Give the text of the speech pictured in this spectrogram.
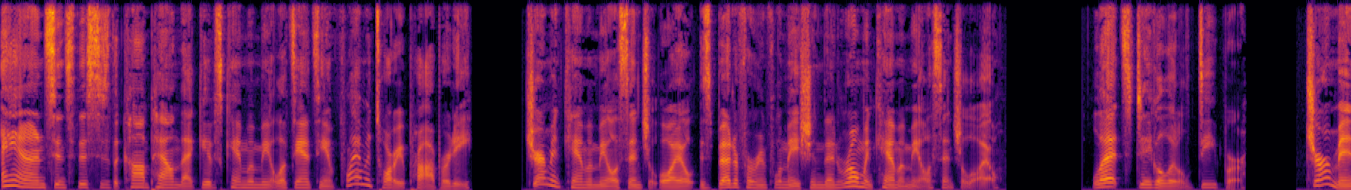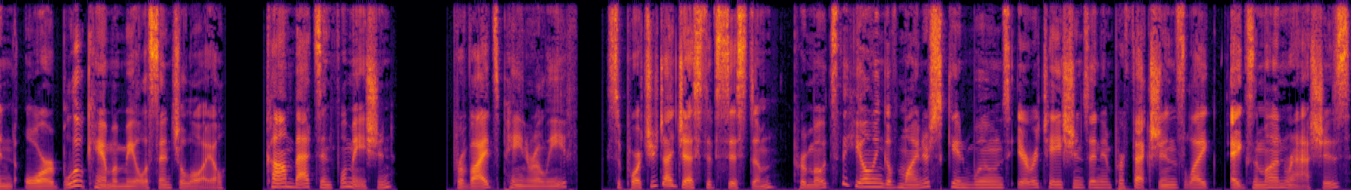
And since this is the compound that gives chamomile its anti inflammatory property, German chamomile essential oil is better for inflammation than Roman chamomile essential oil. Let's dig a little deeper. German or blue chamomile essential oil combats inflammation, provides pain relief, supports your digestive system, promotes the healing of minor skin wounds, irritations, and imperfections like eczema and rashes,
